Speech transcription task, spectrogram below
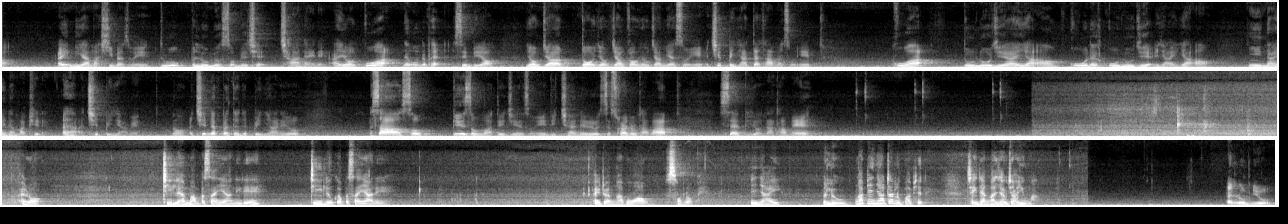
အဲ့ဒီနေရာမှာရှိမှဆိုရင် तू ဘယ်လိုမျိုးဆုံးဖြတ်ချက်ချနိုင်လဲအဲ့ရောကိုကနှစ်ဦးတစ်ဖက်အဆင်ပြေအောင်ယောက်ျားတော်ယောက်ျားကောင်းယောက်ျားမြတ်ဆိုရင်အချစ်ပညာတတ်ထားမှဆိုရင်ကိုက तू လိုချင်ရရအောင်ကိုလည်းကိုလိုချင်အရာရအောင်ညှိနှိုင်းတာမှဖြစ်တယ်အဲ့ဒါအချစ်ပညာပဲ เนาะအချင်းနဲ့ပတ်သက်တဲ့ပညာတွေကိုအစာအဆုံးပြည့်စုံစွာတင်ခြင်းဆိုရင်ဒီ channel ကို subscribe လုပ်ထားပါဆက်ပြီးတော့နားထောင်မယ် အဲ့တော့ဒီလမ်းမှာပတ်စံရနေတယ်ဒီလောက်ကပတ်စံရတယ်အဲ့တော့ငါဘဝကိုဆွန့်လွတ်မယ်ပညာကြီးမလို့ငါပညာတတ်လို့ဘာဖြစ်လဲချိန်တန်ငါယောက်ျားယူမှာအဲ့လိုမျိုး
